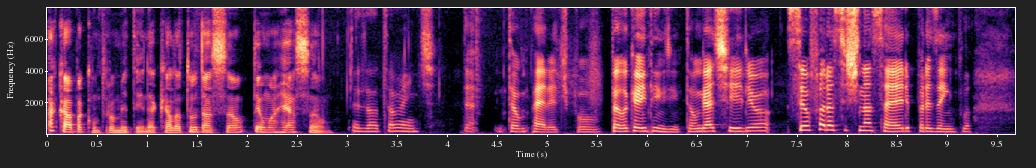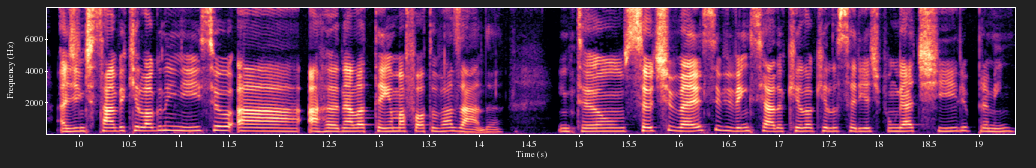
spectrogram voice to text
acaba comprometendo. Aquela toda ação tem uma reação. exatamente. É, Então, pera, tipo, pelo que eu entendi. Então, gatilho, se eu for assistir na série, por exemplo, a gente sabe que logo no início a, a Hannah, ela tem uma foto vazada. Então, se eu tivesse vivenciado aquilo, aquilo seria tipo um gatilho pra mim,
